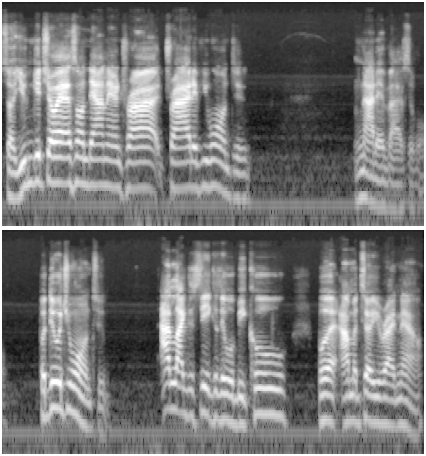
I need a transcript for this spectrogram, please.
So you can get your ass on down there and try try it if you want to. Not advisable, but do what you want to. I'd like to see it because it would be cool. But I'm gonna tell you right now,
